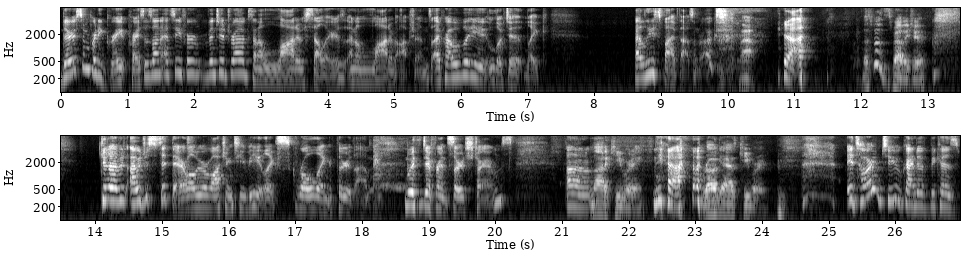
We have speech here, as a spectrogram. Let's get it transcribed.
there are some pretty great prices on Etsy for vintage rugs and a lot of sellers and a lot of options. I probably looked at like at least 5,000 rugs. Wow, yeah. I suppose it's probably true. Because I would, I would just sit there while we were watching TV, like scrolling through them with different search terms. A Um, lot of keywording. yeah. Rug as keyword. it's hard too kind of because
